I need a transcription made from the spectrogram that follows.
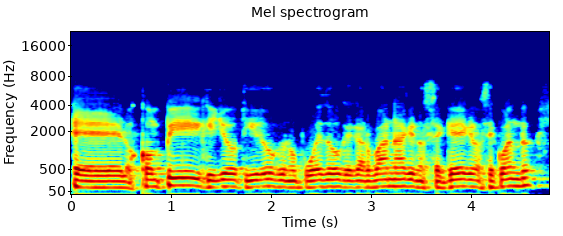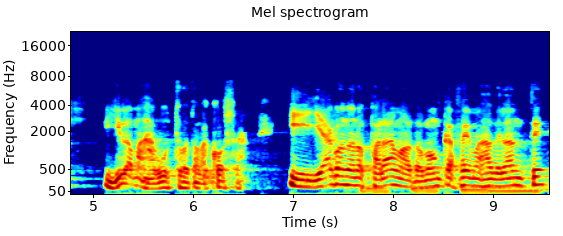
eh, los compis y yo, tío, que no puedo, que Garbana, que no sé qué, que no sé cuándo, y yo iba más a gusto que todas las cosas. Y ya cuando nos paramos a tomar un café más adelante,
